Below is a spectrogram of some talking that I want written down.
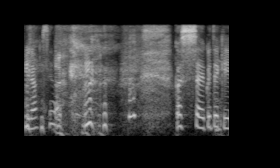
vil jeg si det. kas kuidagi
